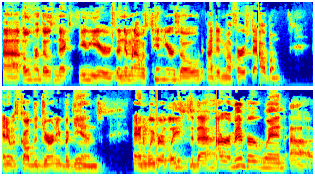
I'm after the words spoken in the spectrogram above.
uh, over those next few years. And then when I was 10 years old, I did my first album and it was called The Journey Begins. And we released that. I remember when, uh,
